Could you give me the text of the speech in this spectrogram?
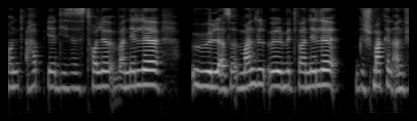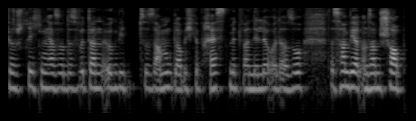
und habe ihr dieses tolle Vanilleöl, also Mandelöl mit Vanille Geschmack in Anführungsstrichen. Also das wird dann irgendwie zusammen, glaube ich, gepresst mit Vanille oder so. Das haben wir in unserem Shop.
